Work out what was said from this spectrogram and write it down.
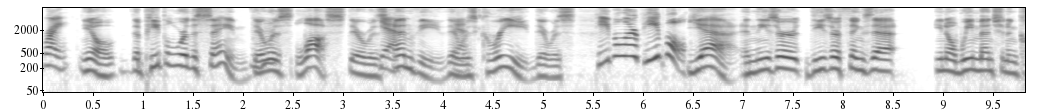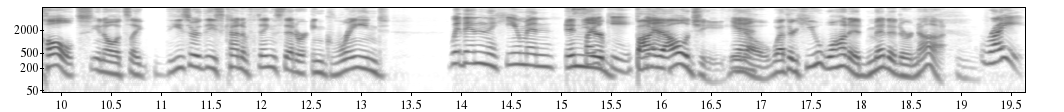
Right. You know, the people were the same. There mm-hmm. was lust, there was Yeah. envy, there Yeah. was greed, there was People are people. yeah, and these are these are things that you know we mention in cults. You know, it's like these are these kind of things that are ingrained Within the human in psyche. your Yeah. biology. You Yeah. know, whether you want to admit it or not. Right.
